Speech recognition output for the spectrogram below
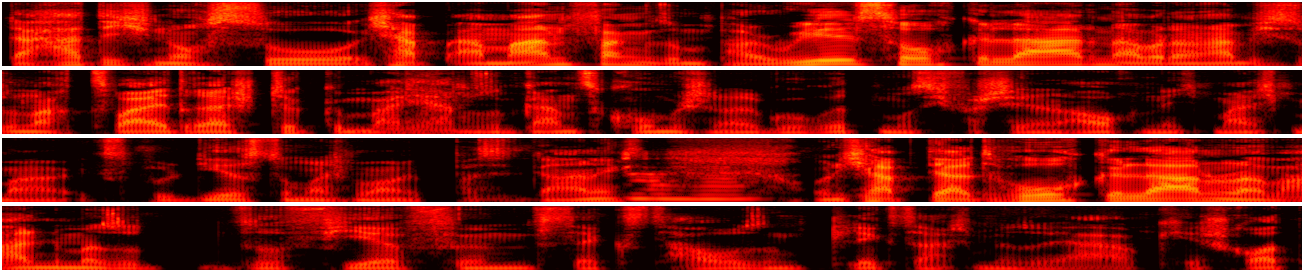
da hatte ich noch so, ich habe am Anfang so ein paar Reels hochgeladen, aber dann habe ich so nach zwei, drei Stück gemacht, die haben so einen ganz komischen Algorithmus, ich verstehe den auch nicht. Manchmal explodierst du, manchmal passiert gar nichts. Mhm. Und ich habe die halt hochgeladen und da waren immer so, so 4, 5, 6.000 Klicks. Da dachte ich mir so, ja, okay, Schrott.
